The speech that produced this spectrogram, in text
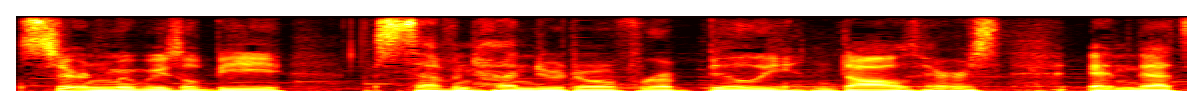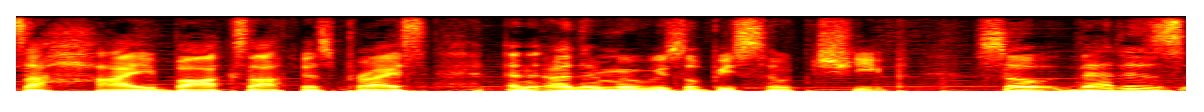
certain movies will be 700 over a billion dollars, and that's a high box office price. And other movies will be so cheap. So that is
